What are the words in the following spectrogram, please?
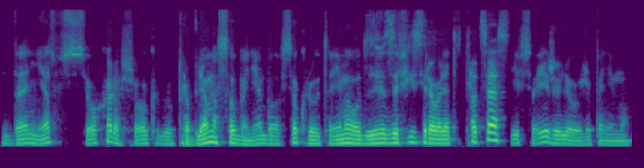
да нет, все хорошо, как бы проблем особо не было, все круто. И мы вот за- зафиксировали этот процесс, и все, и жили уже по нему.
